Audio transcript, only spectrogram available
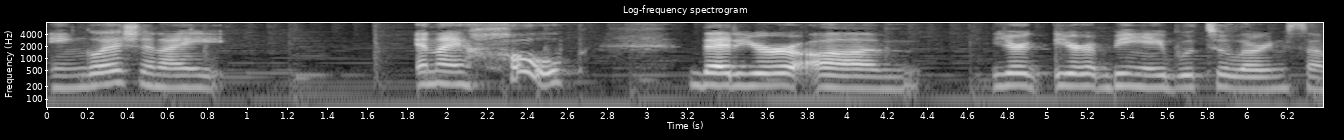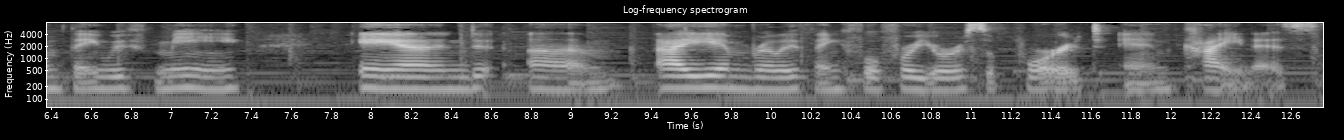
English, and I and I hope that you're um you're you're being able to learn something with me. And um, I am really thankful for your support and kindness.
